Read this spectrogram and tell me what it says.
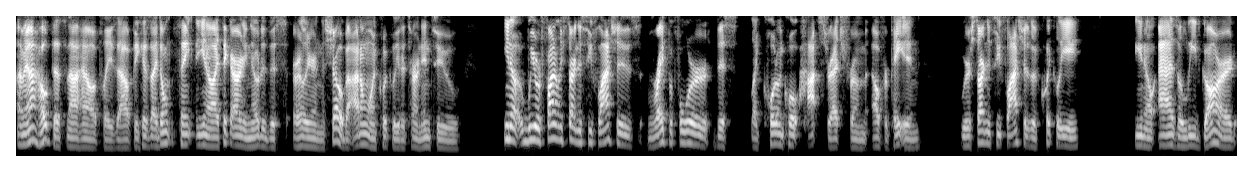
I mean, I hope that's not how it plays out because I don't think, you know, I think I already noted this earlier in the show, but I don't want Quickley to turn into, you know, we were finally starting to see flashes right before this like quote unquote hot stretch from Elfrid Payton. We were starting to see flashes of Quickley, you know, as a lead guard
